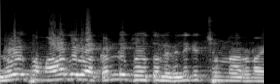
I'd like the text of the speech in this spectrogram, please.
లో సమాధులు అఖండ జ్యోతులు వెలిగిచున్నారు నా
